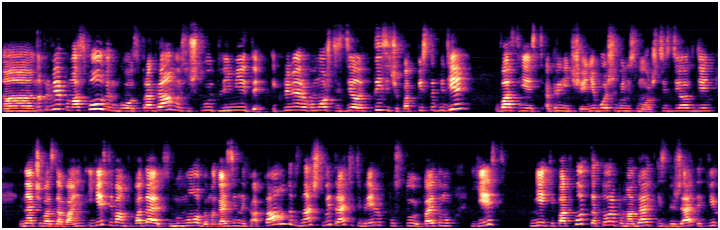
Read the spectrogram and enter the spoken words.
А, например, по масс-фолвингу с программой существуют лимиты. И, к примеру, вы можете сделать тысячу подписок в день, у вас есть ограничения, больше вы не сможете сделать в день, иначе вас забанят. И если вам попадается много магазинных аккаунтов, значит вы тратите время впустую. Поэтому есть некий подход, который помогает избежать таких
